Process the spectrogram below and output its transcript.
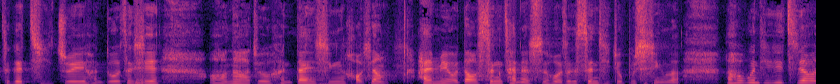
这个脊椎，很多这些哦，那就很担心，好像还没有到生产的时候，这个身体就不行了。然后问题一直要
